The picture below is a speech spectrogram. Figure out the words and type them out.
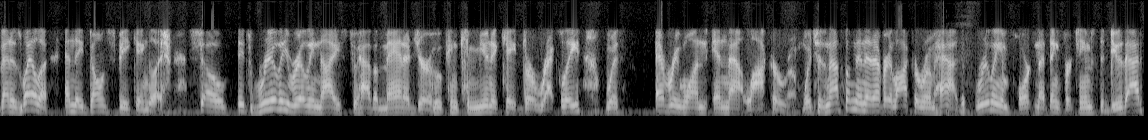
Venezuela, and they don't speak English. So it's really, really nice to have a manager who can communicate directly with everyone in that locker room, which is not something that every locker room has. It's really important, I think, for teams to do that,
